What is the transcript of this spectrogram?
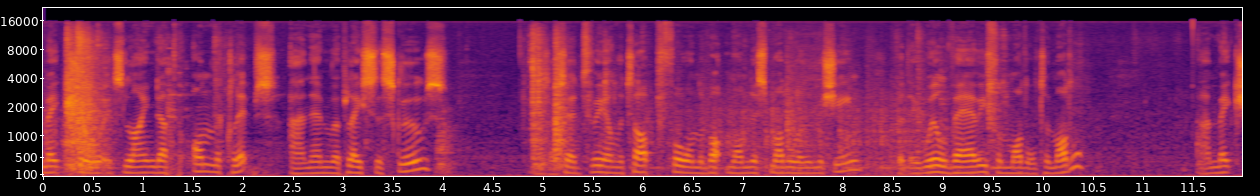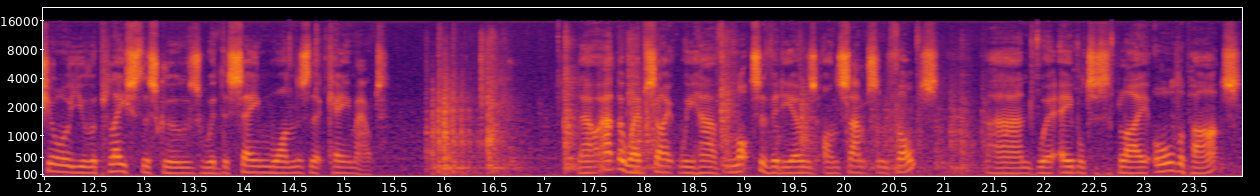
make sure it's lined up on the clips and then replace the screws. As I said, three on the top, four on the bottom on this model of the machine, but they will vary from model to model. And make sure you replace the screws with the same ones that came out. Now at the website we have lots of videos on Samsung faults and we're able to supply all the parts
